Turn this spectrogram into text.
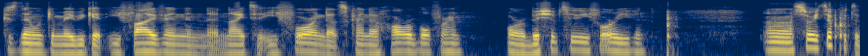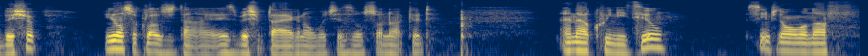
because then we can maybe get e5 in and a knight to e4 and that's kind of horrible for him. Or a bishop to e4 even. Uh, so he took with the bishop. He also closes down his bishop diagonal which is also not good. And now queen e2 seems normal enough.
